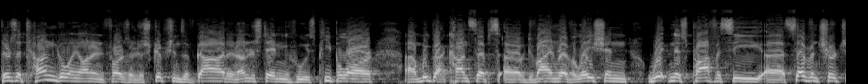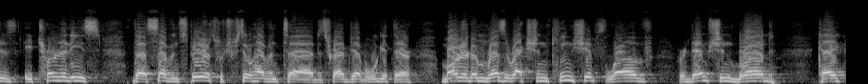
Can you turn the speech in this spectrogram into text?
There's a ton going on as far as our descriptions of God and understanding who His people are. Um, we've got concepts of divine revelation, witness, prophecy, uh, seven churches, eternities, the seven spirits, which we still haven't uh, described yet, but we'll get there. Martyrdom, resurrection, kingships, love, redemption, blood. Okay,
